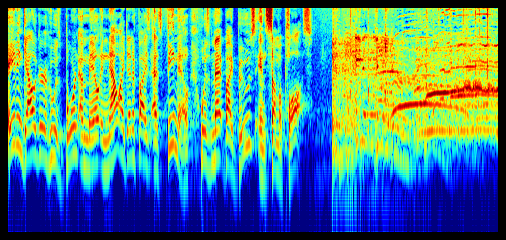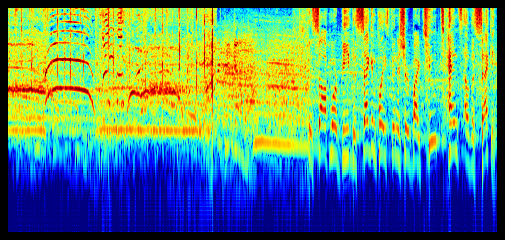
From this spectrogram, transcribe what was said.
Aayden Gallagher, who was born a male and now identifies as female, was met by boos and some applause. The sophomore beat the second place finisher by two tenths of a second.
